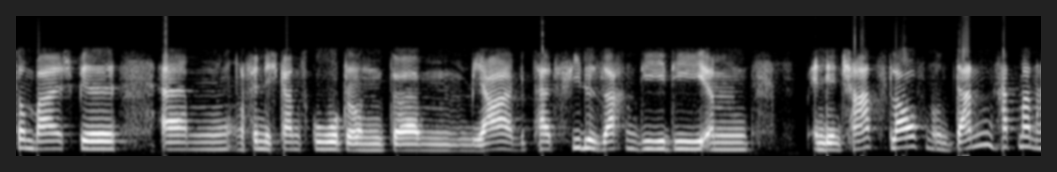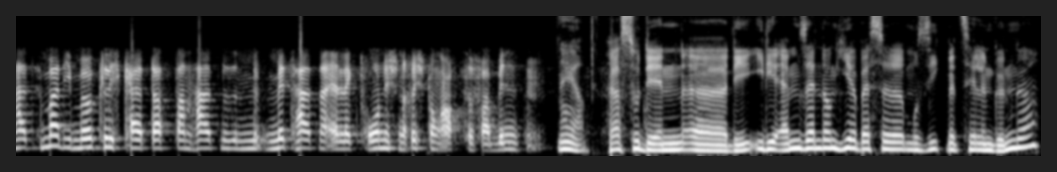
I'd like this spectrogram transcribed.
zum Beispiel, ähm, finde ich ganz gut und ähm, ja, gibt halt viele Sachen, die, die ähm, in den Charts laufen und dann hat man halt immer die Möglichkeit, das dann halt mit, mit halt einer elektronischen Richtung auch zu verbinden. Naja. Hörst du den, äh, die EDM-Sendung hier, Beste Musik mit Seelen Günger?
